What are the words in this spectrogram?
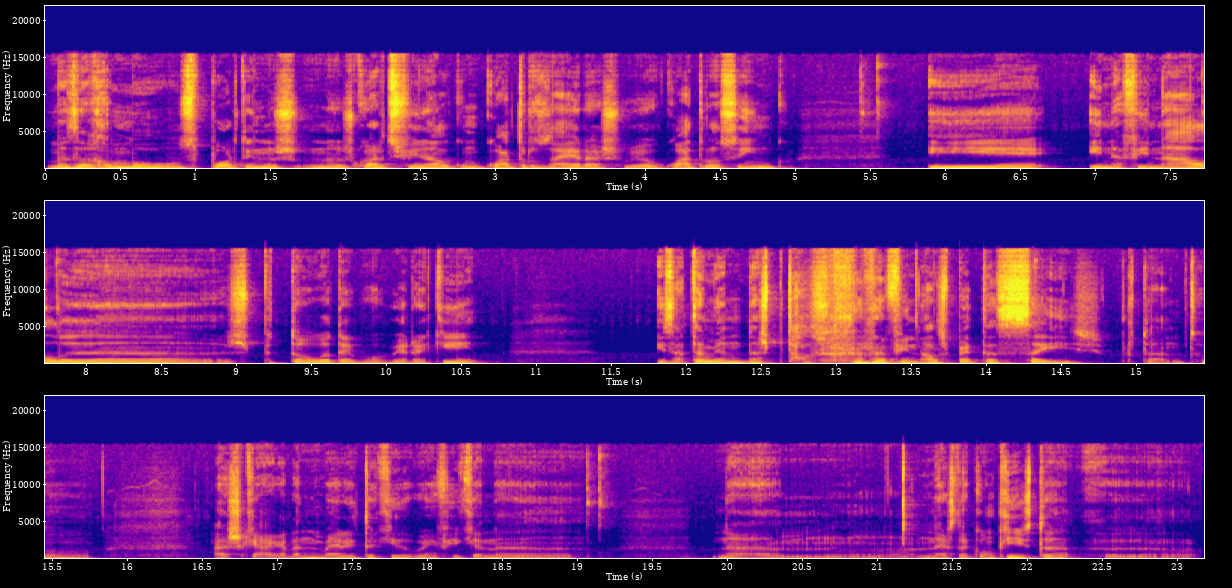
mas arrumou o Sporting nos, nos quartos de final com 4-0, acho eu, 4 ou 5, e, e na final uh, espetou, até vou ver aqui, exatamente, na, espetal, na final espeta 6, portanto, acho que há grande mérito aqui do Benfica na, na, nesta conquista. Uh,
